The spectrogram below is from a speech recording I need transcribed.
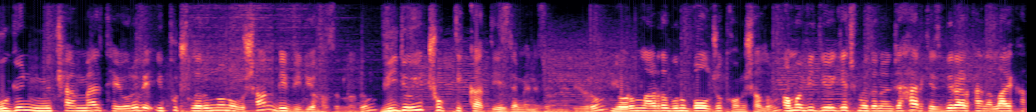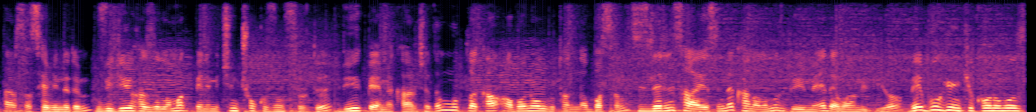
Bugün mükemmel teori ve ipuçlarından oluşan bir video hazırladım. Videoyu çok dikkatli izlemenizi öneriyorum. Yorumlarda bunu bolca konuşalım. Ama videoya geçmeden önce herkes birer tane like atarsa sevinirim. Bu videoyu hazırlamak benim için çok uzun sürdü. Büyük bir emek harcadım. Mutlaka abone ol butonuna basın. Sizlerin sayesinde kanalımız büyümeye devam ediyor. Ve bugünkü konumuz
